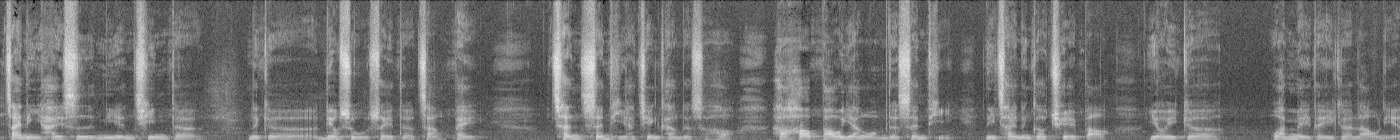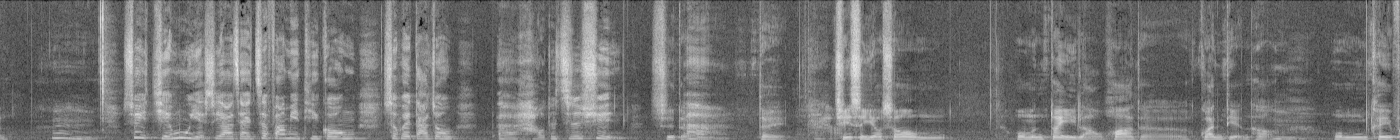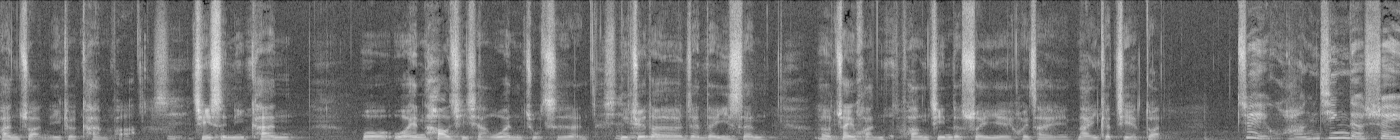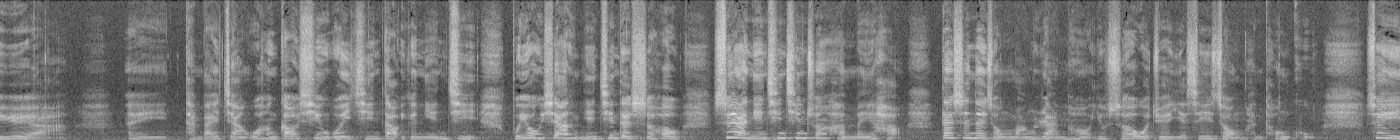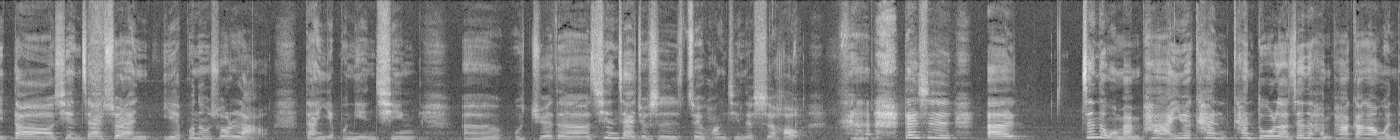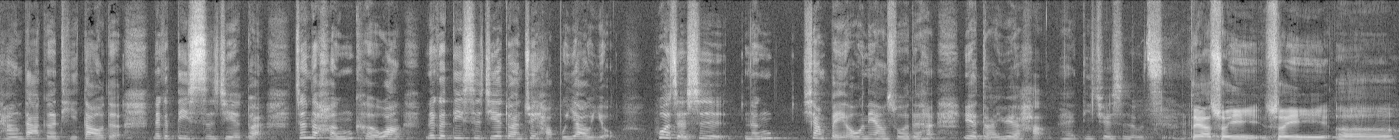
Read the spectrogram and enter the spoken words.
在你还是年轻的那个六十五岁的长辈，趁身体还健康的时候，好好保养我们的身体，你才能够确保有一个完美的一个老年。嗯，所以节目也是要在这方面提供社会大众呃好的资讯。是的。啊。对，其实有时候我们我们对老化的观点哈，我们可以翻转一个看法。是，其实你看，我我很好奇，想问主持人，你觉得人的一生，呃，最黄黄金的岁月会在哪一个阶段？最黄金的岁月啊。哎，坦白讲，我很高兴，我已经到一个年纪，不用像年轻的时候。虽然年轻青春很美好，但是那种茫然哈，有时候我觉得也是一种很痛苦。所以到现在，虽然也不能说老，但也不年轻。呃，我觉得现在就是最黄金的时候。但是呃。真的我蛮怕，因为看看多了，真的很怕。刚刚文堂大哥提到的那个第四阶段，真的很渴望那个第四阶段最好不要有，或者是能像北欧那样说的 越短越好。哎，的确是如此。对啊，所以所以呃，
